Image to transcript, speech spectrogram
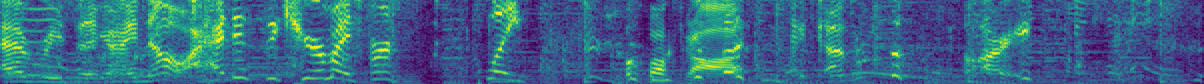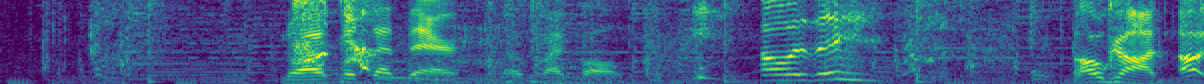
everything. I know. I had to secure my first place. Oh, Fuck God, off. Nick, I'm so sorry. No, I put that there. That was my fault. Oh, is it? Oh god. Uh,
